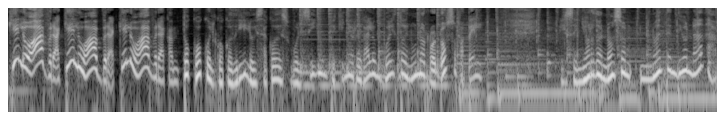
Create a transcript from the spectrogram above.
¡Que lo abra! ¡Que lo abra! ¡Que lo abra! cantó Coco el cocodrilo y sacó de su bolsillo un pequeño regalo envuelto en un horroroso papel. El señor Donoso no entendió nada,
